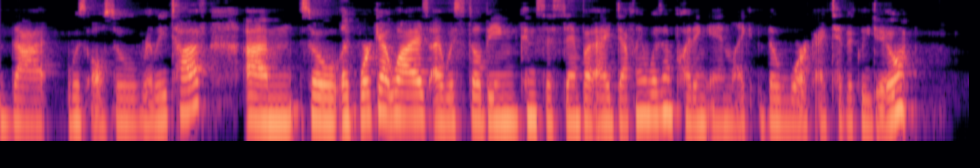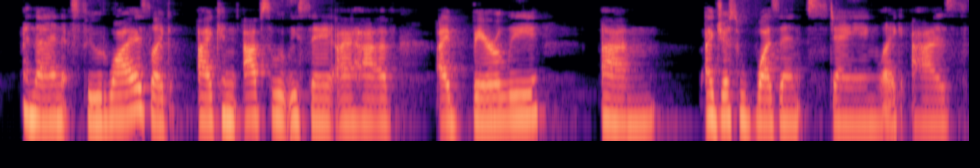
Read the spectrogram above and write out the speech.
that was also really tough. Um, so, like workout wise, I was still being consistent, but I definitely wasn't putting in like the work I typically do. And then food wise, like I can absolutely say I have, I barely, um, I just wasn't staying like as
